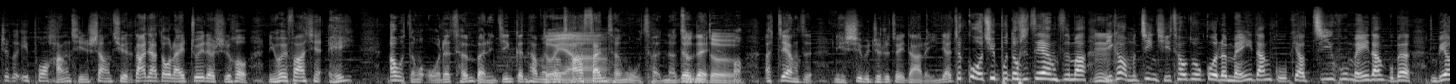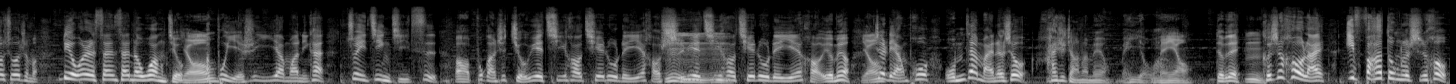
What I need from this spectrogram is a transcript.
这个一波行情上去了，大家都来追的时候，你会发现，哎，啊，我怎么我的成本已经跟他们都差三成五成了，对，啊、对不对？哦，啊，这样子，你是不是就是最大的赢家？这过去不都是这样子吗？嗯、你看我们近期操作过的每一档股票，几乎每一档股票，你不要说什么六二。三三的旺九不也是一样吗？你看最近几次啊，不管是九月七号切入的也好，十月七号切入的也好，有没有？有这两波我们在买的时候还是涨了没有？没有啊，没有，对不对？嗯。可是后来一发动的时候，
